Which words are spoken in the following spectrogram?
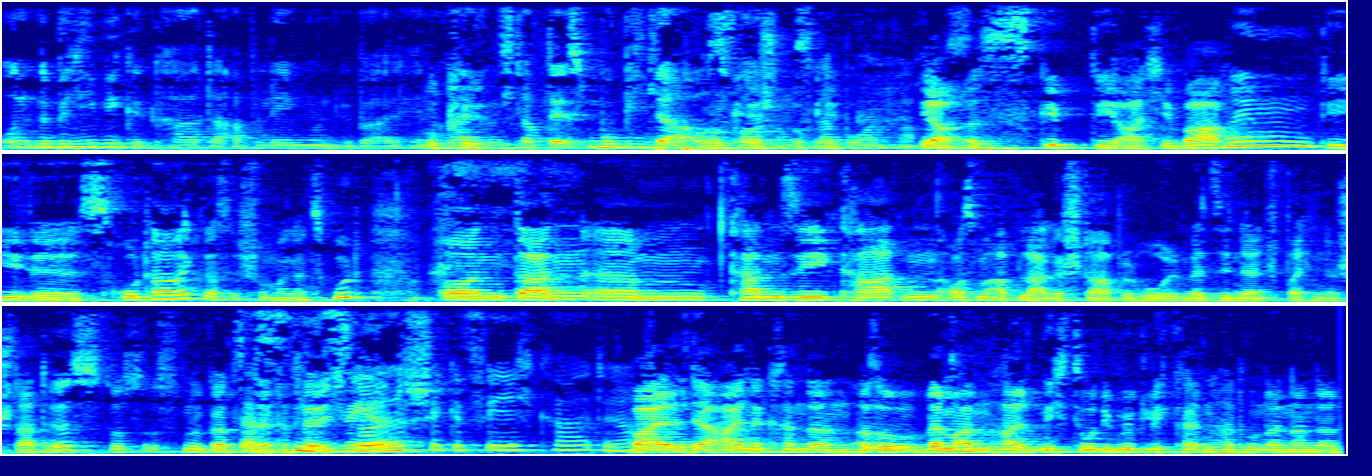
und eine beliebige Karte ablegen und überall hinreisen. Okay. Ich glaube, der ist mobiler aus Okay, Forschungslaboren. okay. Ja, es gibt die Archivarin, die ist rothaarig, das ist schon mal ganz gut. Und dann ähm, kann sie Karten aus dem Ablagestapel holen, wenn sie in der entsprechenden Stadt ist. Das ist eine ganz Das nette ist eine Fähigkeit. sehr schicke Fähigkeit, ja. Weil der eine kann dann, also wenn man halt nicht so die Möglichkeiten hat, untereinander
